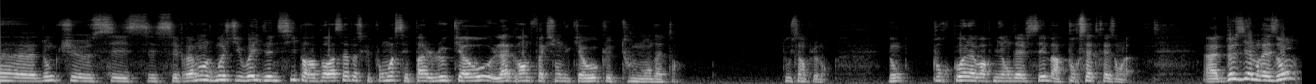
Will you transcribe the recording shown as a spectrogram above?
Euh, donc euh, c'est vraiment, moi je dis wait and see par rapport à ça parce que pour moi c'est pas le chaos, la grande faction du chaos que tout le monde attend. Tout simplement. Donc pourquoi l'avoir mis en DLC bah, Pour cette raison-là. Euh, deuxième raison,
